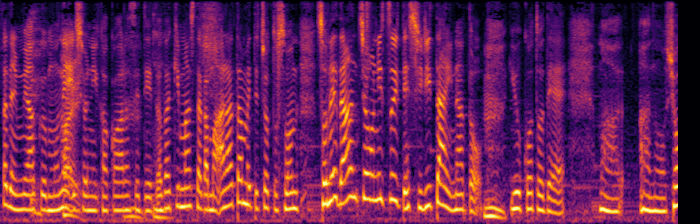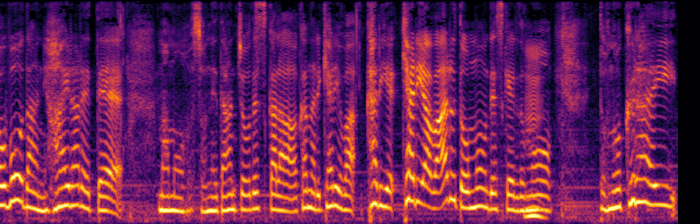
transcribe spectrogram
かなり宮君もね、はい。一緒に関わらせていただきましたが、まあ改めてちょっとそん曽根団長について知りたいなとうん。いうことで、まああの消防団に入られて。まあもう曽根団長ですからかなりキャリアはキャリアキャリアはあると思うんですけれども、どのくらい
